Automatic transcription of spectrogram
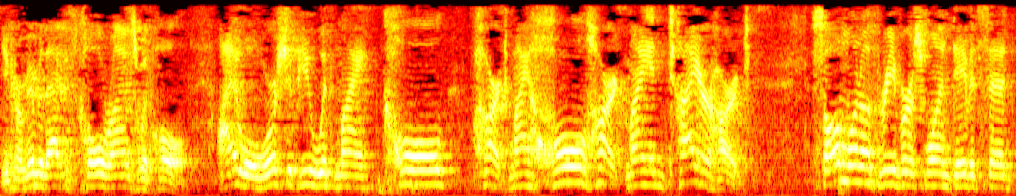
You can remember that because kol rhymes with whole. I will worship you with my whole heart, my whole heart, my entire heart. Psalm 103 verse 1, David said,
